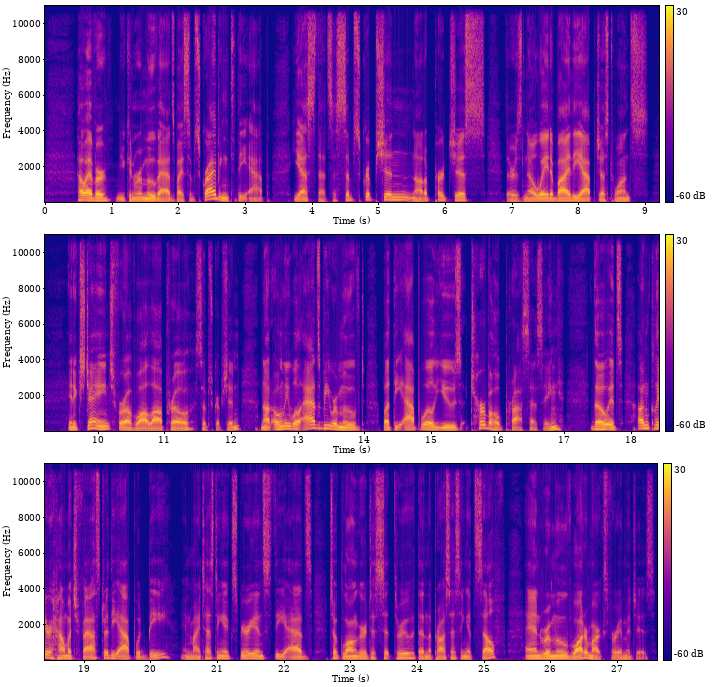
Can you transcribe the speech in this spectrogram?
However, you can remove ads by subscribing to the app. Yes, that's a subscription, not a purchase. There is no way to buy the app just once. In exchange for a Voila Pro subscription, not only will ads be removed, but the app will use turbo processing. Though it's unclear how much faster the app would be, in my testing experience, the ads took longer to sit through than the processing itself and remove watermarks for images.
